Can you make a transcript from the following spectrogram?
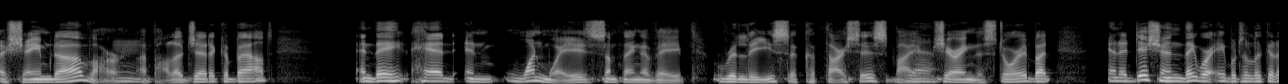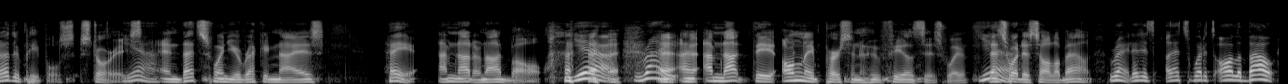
ashamed of or Mm. apologetic about. And they had, in one way, something of a release, a catharsis by Yeah. sharing the story. But in addition, they were able to look at other people's stories. Yeah. And that's when you recognize hey, I'm not an oddball. Yeah, right. I, I'm not the only person who feels this way. Yeah. That's what it's all about. Right. That is that's what it's all about.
